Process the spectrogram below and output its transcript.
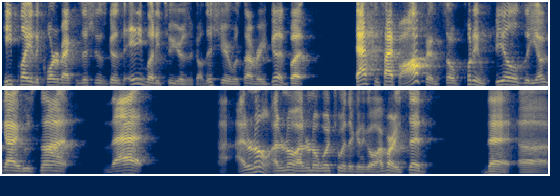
he played the quarterback position as good as anybody two years ago. This year was not very good, but that's the type of offense. So putting Fields, a young guy who's not that I, don't know. I don't know. I don't know which way they're going to go. I've already said that uh,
